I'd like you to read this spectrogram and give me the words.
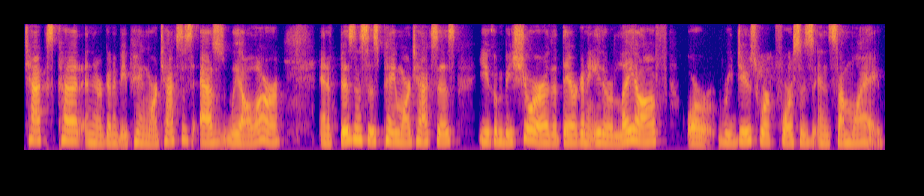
tax cut and they're going to be paying more taxes as we all are. And if businesses pay more taxes, you can be sure that they are going to either lay off or reduce workforces in some way.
